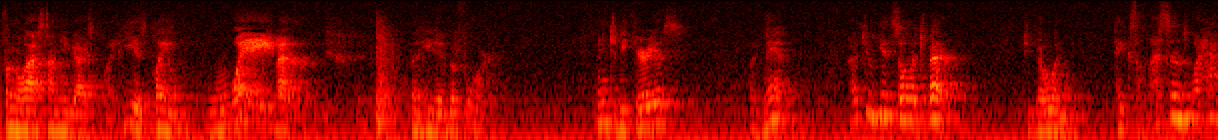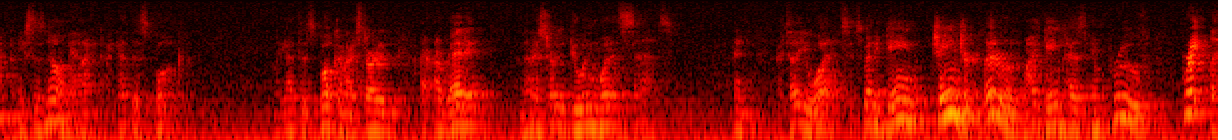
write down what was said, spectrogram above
from the last time you guys played. He is playing way better than he did before. Wouldn't you be curious? Like, man, how'd you get so much better? Did you go and take some lessons? What happened? He says, no, man, I, I got this book. I got this book and I started, I, I, read it, and then I started doing what it says. And I tell you what, it's, it's been a game changer. Literally, my game has improved greatly.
